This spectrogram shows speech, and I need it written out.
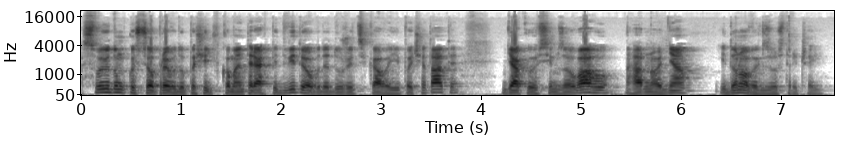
Свою думку з цього приводу пишіть в коментарях під відео, буде дуже цікаво її почитати. Дякую всім за увагу, гарного дня і до нових зустрічей!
